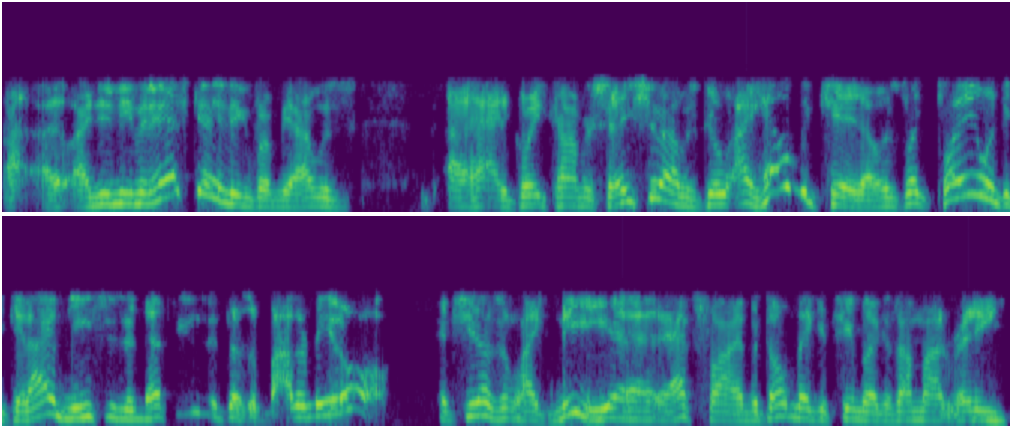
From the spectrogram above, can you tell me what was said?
I, I, I didn't even ask anything from you. I was, I had a great conversation. I was good. I held the kid. I was like playing with the kid. I have nieces and nephews. It doesn't bother me at all. If she doesn't like me, uh, that's fine. But don't make it seem like I'm not ready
